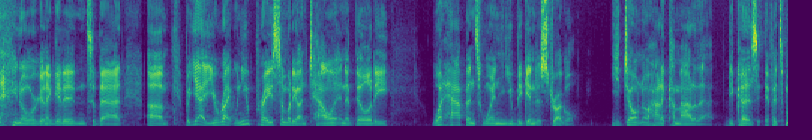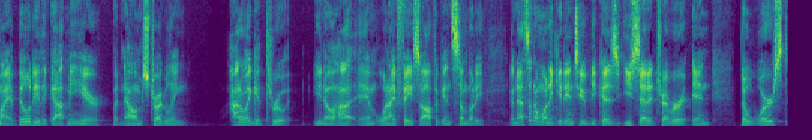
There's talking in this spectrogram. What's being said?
you know, we're gonna get into that. Um, but yeah, you're right. When you praise somebody on talent and ability, what happens when you begin to struggle? You don't know how to come out of that because if it's my ability that got me here, but now I'm struggling, how do I get through it? You know, how and when I face off against somebody, and that's what I want to get into because you said it, Trevor. And the worst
